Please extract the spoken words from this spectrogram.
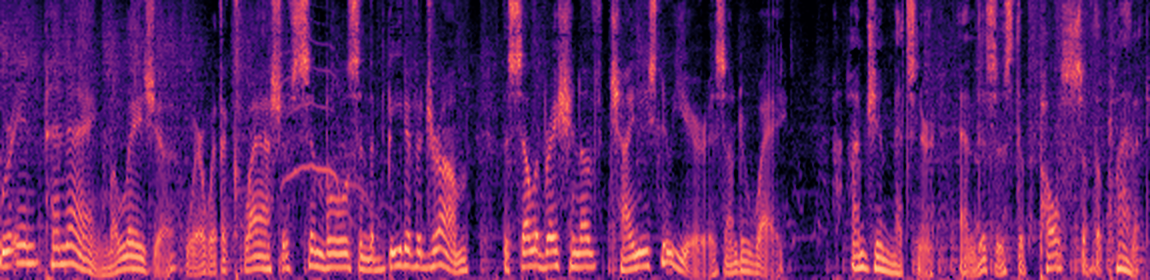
We're in Penang, Malaysia, where with a clash of cymbals and the beat of a drum, the celebration of Chinese New Year is underway. I'm Jim Metzner, and this is the Pulse of the Planet.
